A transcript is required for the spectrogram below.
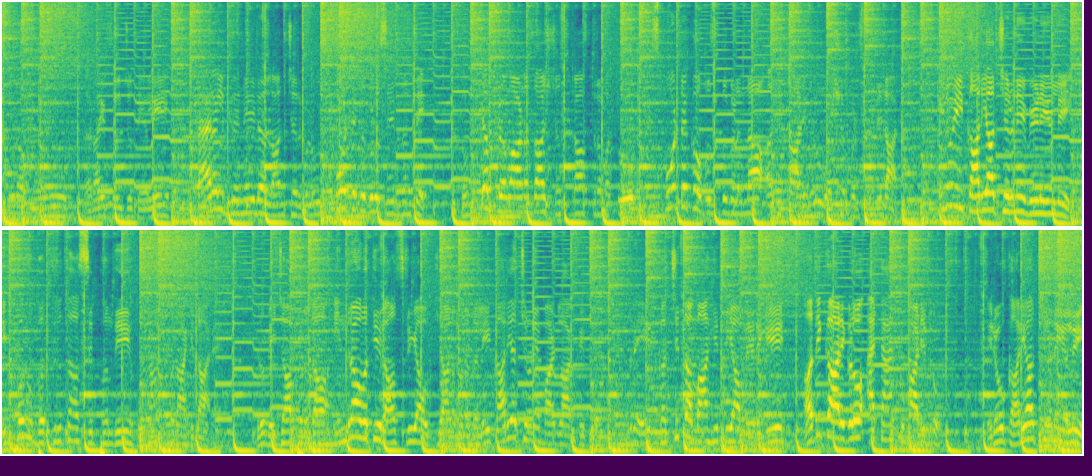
ಮೂರ ಮೂರು ರೈಫಲ್ ಜೊತೆಯಲ್ಲಿ ಬ್ಯಾರಲ್ ಗ್ರೆನೇಡ್ ಲಾಂಚರ್ಗಳು ಸ್ಫೋಟಕಗಳು ಸೇರಿದಂತೆ ದೊಡ್ಡ ಪ್ರಮಾಣದ ಶಸ್ತ್ರಾಸ್ತ್ರ ಮತ್ತು ಸ್ಫೋಟಕ ವಸ್ತುಗಳನ್ನ ಕಾರ್ಯಾಚರಣೆ ವೇಳೆಯಲ್ಲಿ ಇಬ್ಬರು ಭದ್ರತಾ ಸಿಬ್ಬಂದಿ ಹುತಾತ್ಮರಾಗಿದ್ದಾರೆ. ಇದು ಬಿಜಾಪುರದ ಇಂದ್ರಾವತಿ ರಾಷ್ಟ್ರೀಯ ಉದ್ಯಾನವನದಲ್ಲಿ ಕಾರ್ಯಾಚರಣೆ ಮಾಡಲಾಗ್ತಿತ್ತು. ಅಂದ್ರೆ ಖಚಿತ ಮಾಹಿತಿಯ ಮೇರೆಗೆ ಅಧಿಕಾರಿಗಳು ಅಟ್ಯಾಕ್ ಮಾಡಿದ್ರು. ಇನ್ನು ಕಾರ್ಯಾಚರಣೆಯಲ್ಲಿ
